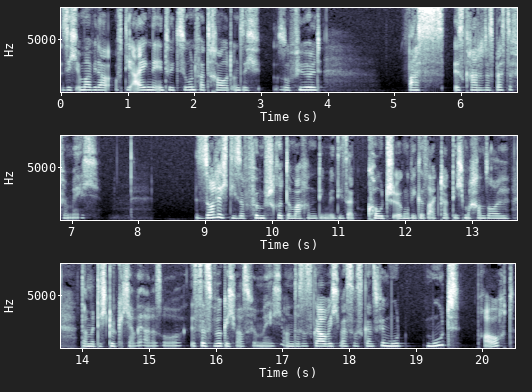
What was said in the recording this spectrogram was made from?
sich immer wieder auf die eigene Intuition vertraut und sich so fühlt, was ist gerade das Beste für mich? Soll ich diese fünf Schritte machen, die mir dieser Coach irgendwie gesagt hat, die ich machen soll, damit ich glücklicher werde? So, ist das wirklich was für mich? Und das ist, glaube ich, was, was ganz viel Mut, Mut braucht.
